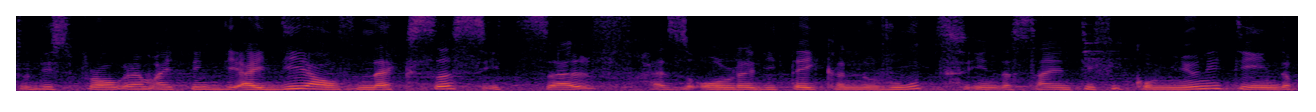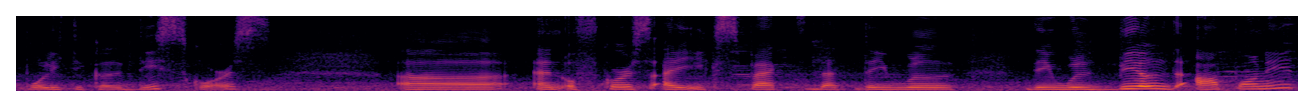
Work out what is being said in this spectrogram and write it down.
to this program. I think the idea of Nexus itself has already taken root in the scientific community, in the political discourse. Uh, and of course, I expect that they will, they will build up on it,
